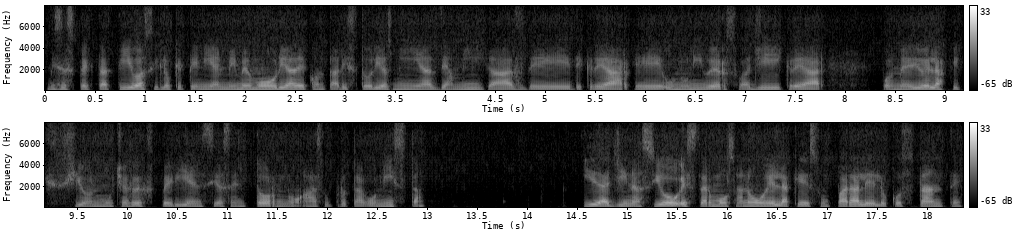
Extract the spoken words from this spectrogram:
mis expectativas y lo que tenía en mi memoria de contar historias mías, de amigas, de, crear eh, un universo allí, crear por medio de la ficción muchas experiencias en torno a su protagonista. Y de allí nació esta hermosa novela que es un paralelo constante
